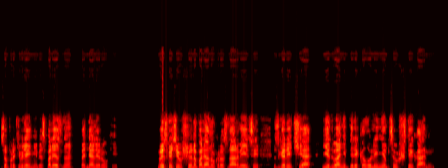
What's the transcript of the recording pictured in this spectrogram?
сопротивление бесполезно, подняли руки. Выскочившие на поляну красноармейцы сгоряча едва не перекололи немцев штыками.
